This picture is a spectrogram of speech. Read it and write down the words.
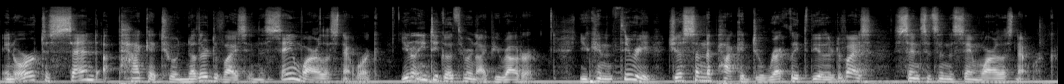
In order to send a packet to another device in the same wireless network, you don't need to go through an IP router. You can, in theory, just send the packet directly to the other device since it's in the same wireless network.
